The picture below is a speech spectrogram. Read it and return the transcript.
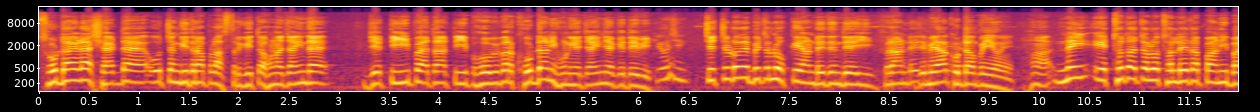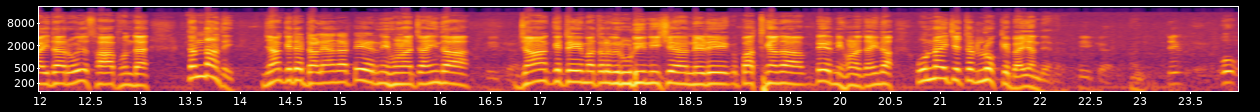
ਤੁਹਾਡਾ ਜਿਹੜਾ ਸ਼ੈੱਡ ਹੈ ਉਹ ਚੰਗੀ ਤਰ੍ਹਾਂ ਪਲਾਸਟਰ ਕੀਤਾ ਹੋਣਾ ਚਾਹੀਦਾ ਹੈ। ਜੇ ਟੀਪ ਹੈ ਤਾਂ ਟੀਪ ਹੋਵੇ ਪਰ ਖੋਡਾਂ ਨਹੀਂ ਹੋਣੀਆਂ ਚਾਹੀਦੀਆਂ ਕਿਤੇ ਵੀ। ਕਿਉਂ ਜੀ? ਚਿੱਚੜ ਉਹਦੇ ਵਿੱਚ ਲੁੱਕ ਕੇ ਆਂਡੇ ਦਿੰਦੇ ਆ ਜੀ ਫਿਰ ਆਂਡੇ ਜਿਵੇਂ ਆ ਖੁੱਡਾਂ ਪਈਆਂ ਹੋਏ ਹਾਂ ਨਹੀਂ ਇੱਥੋਂ ਤਾਂ ਚਲੋ ਥੱਲੇ ਤਾਂ ਪਾਣੀ ਵੱਜਦਾ ਰੋਜ਼ ਸਾਫ਼ ਹੁੰਦਾ। ਕੰਧਾਂ ਤੇ ਜਾਂ ਕਿਤੇ ਡਲਿਆਂ ਦਾ ਢੇਰ ਨਹੀਂ ਹੋਣਾ ਚਾਹੀਦਾ ਜਾਂ ਕਿਤੇ ਮਤਲਬ ਰੂੜੀ ਨੀਚ ਨੇੜੇ ਪਾਥੀਆਂ ਦਾ ਢੇਰ ਨਹੀਂ ਹੋਣਾ ਚਾਹੀਦਾ। ਉਹਨਾਂ ਹੀ ਚਿੱਚੜ ਲੁੱਕ ਕੇ ਬਹਿ ਜਾਂਦੇ ਆ ਫਿਰ। ਠੀਕ ਹੈ। ਤੇ ਉਹ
